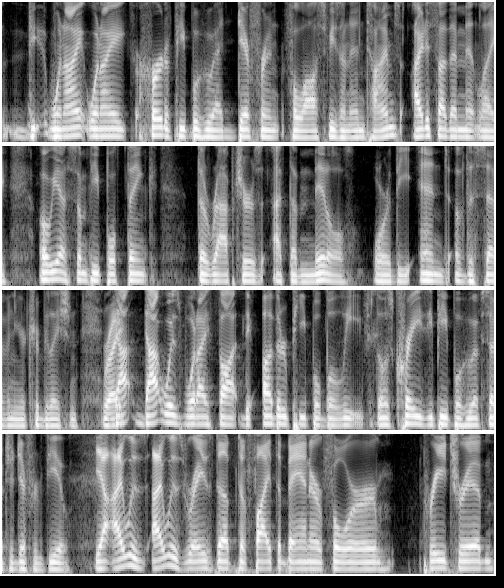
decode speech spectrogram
the, when I when I heard of people who had different philosophies on end times, I just thought that meant like, oh yeah, some people think the rapture's at the middle or the end of the seven year tribulation. Right. That that was what I thought the other people believed. Those crazy people who have such a different view. Yeah, I was I was raised up to fight the banner for pre-trib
